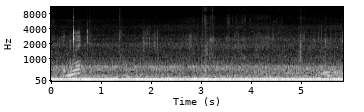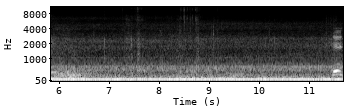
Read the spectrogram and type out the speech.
Isso aqui não é. É.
